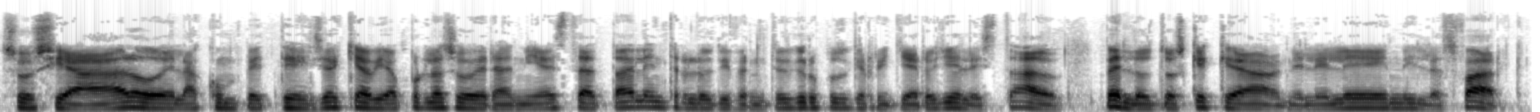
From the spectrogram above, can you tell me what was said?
social o de la competencia que había por la soberanía estatal entre los diferentes grupos guerrilleros y el Estado, pues los dos que quedaban, el ELN y las FARC.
